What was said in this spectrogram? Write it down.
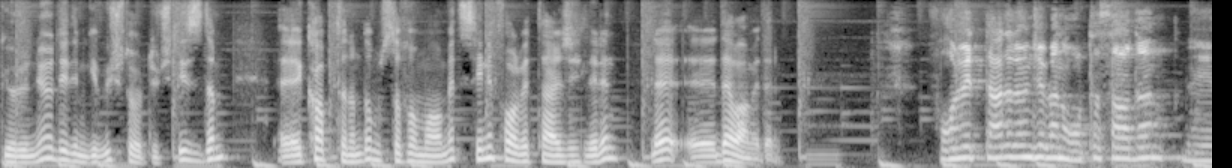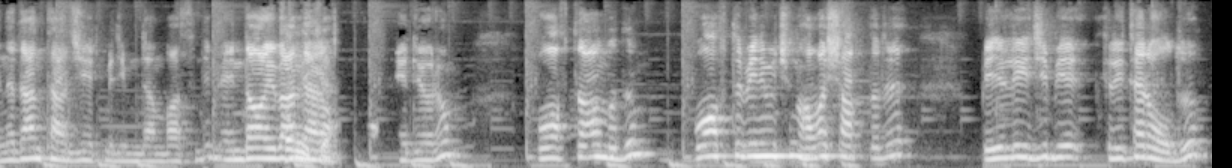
görünüyor. Dediğim gibi 3-4-3 dizdim. E, kaptanım da Mustafa Muhammed. Senin forvet tercihlerinle e, devam edelim. Forvetlerden önce ben orta sahadan e, neden tercih etmediğimden bahsedeyim. Endao'yu ben de her hafta ediyorum. Bu hafta almadım. Bu hafta benim için hava şartları belirleyici bir kriter oldu.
